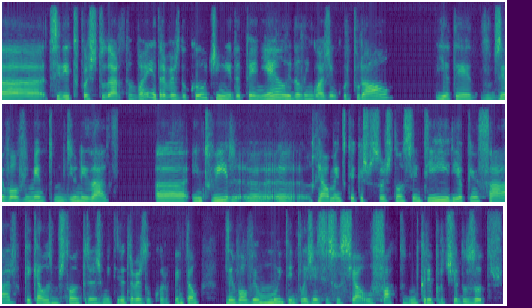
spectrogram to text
Uh, decidi depois estudar também através do coaching e da PNL e da linguagem corporal e até do desenvolvimento de mediunidade uh, intuir uh, realmente o que é que as pessoas estão a sentir e a pensar, o que é que elas me estão a transmitir através do corpo. Então, desenvolveu muita inteligência social. O facto de me querer proteger dos outros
